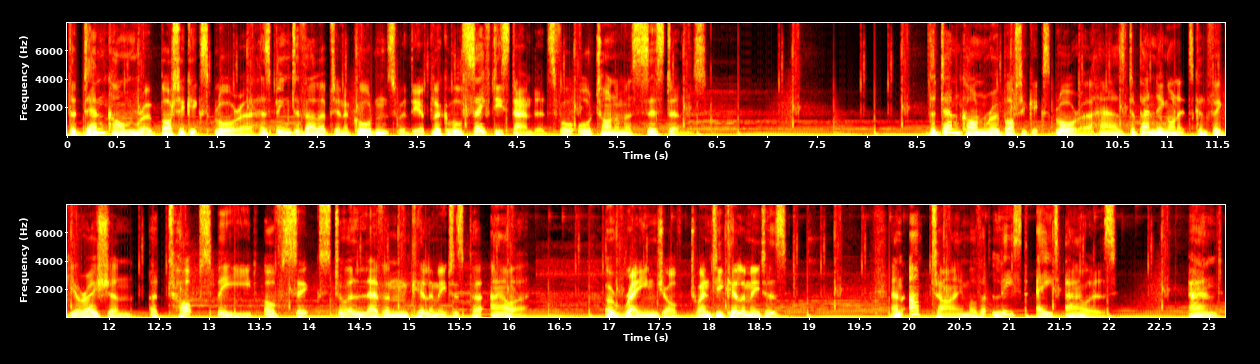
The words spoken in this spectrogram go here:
The Demcon Robotic Explorer has been developed in accordance with the applicable safety standards for autonomous systems. The Demcon Robotic Explorer has, depending on its configuration, a top speed of 6 to 11 kilometers per hour, a range of 20 kilometers, an uptime of at least 8 hours, and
